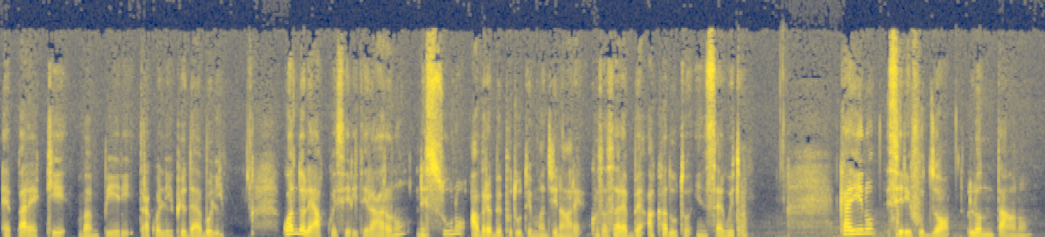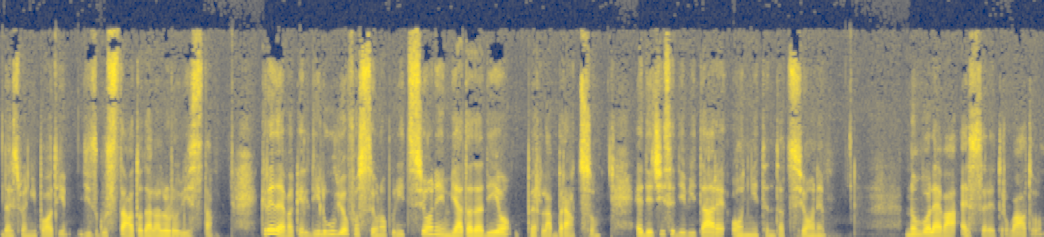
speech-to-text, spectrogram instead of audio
e parecchi vampiri tra quelli più deboli. Quando le acque si ritirarono, nessuno avrebbe potuto immaginare cosa sarebbe accaduto in seguito. Caino si rifugiò lontano dai suoi nipoti, disgustato dalla loro vista. Credeva che il diluvio fosse una punizione inviata da Dio per l'abbraccio e decise di evitare ogni tentazione. Non voleva essere trovato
